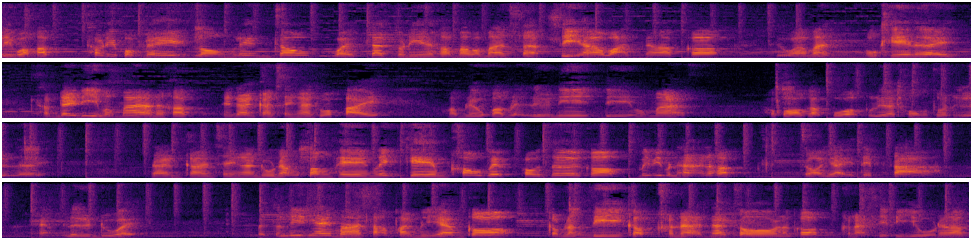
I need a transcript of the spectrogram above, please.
เลยดีกว่าครับ เท่าที่ผมได้ลองเล่นเจ้าไวท์จัดตัวนี้นะครับ มาประมาณ 4-5 วันนะครับ ก็ถือว่ามันโอเคเลยทำได้ดีมากๆนะครับ ในด้านการใช้งานทั่วไป ความเร็วความไหลลื่นนี่ดีมากๆ พอๆกับพวกเรือธงตัวอื่นเลย ด้านการใช้งานดูหนังฟังเพลง เล่นเกมเข้าเว็บเบราว์เซอร์ก็ไม่มีปัญหานะครับ จอใหญ่เต็มตาแถมลื่นด้วย แบตเตอรี่ที่ให้มา 3,000มิลลิแอมก็กำลังดีกับขนาดหน้าจอแล้วก็ขนาด CPU นะครับ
